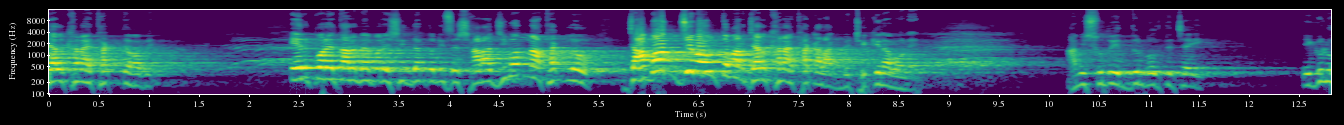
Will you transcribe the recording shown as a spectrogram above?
জেলখানায় থাকতে হবে। এরপরে তার ব্যাপারে সিদ্ধান্ত নিছে সারা জীবন না থাকলেও যাবজ্জীবন তোমার জেলখানায় থাকা লাগবে, ঠিক কিনা বলে? আমি শুধু ইদ্দুর বলতে চাই, এগুলো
